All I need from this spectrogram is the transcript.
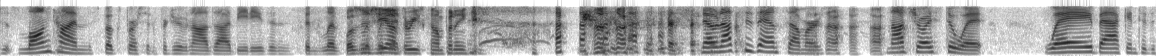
d- longtime spokesperson for juvenile diabetes, and has been lived. Wasn't lived she on it. Three's Company? no, not Suzanne Somers, not Joyce DeWitt. Way back into the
